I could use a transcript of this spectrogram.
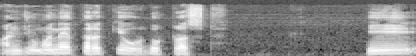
अंजुमने तरक्की उर्दू ट्रस्ट ही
